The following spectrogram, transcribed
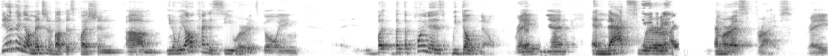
the other thing I'll mention about this question, um, you know, we all kind of see where it's going, but but the point is we don't know right? Yeah. And and that's where MRS thrives, right?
